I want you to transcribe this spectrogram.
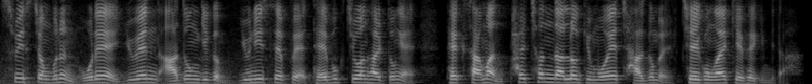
스위스 정부는 올해 유엔 아동기금 유니세프의 대북 지원 활동에 104만 8천 달러 규모의 자금을 제공할 계획입니다.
